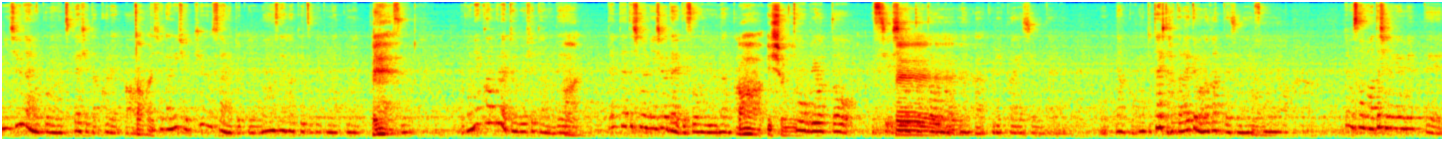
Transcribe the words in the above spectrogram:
20代の頃にお付き合いしてた彼が、あはい。私が29歳の時に慢性白血病で亡くなったんえです、5年間ぐらい闘病してたので、はい、大体私の20代ってそういうなんかああ一緒に。闘病とし仕事とのなんか繰り返しみたいな、なんか本当大して働いてもなかったしね、うん。そんなでもその私の夢って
